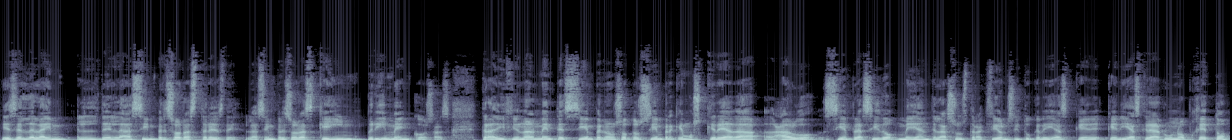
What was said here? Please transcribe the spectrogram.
es el de, las impresoras 3D, las impresoras que imprimen cosas. Tradicionalmente, siempre nosotros, siempre que hemos creado algo, siempre ha sido mediante la sustracción. Si tú creías que querías crear un objeto,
